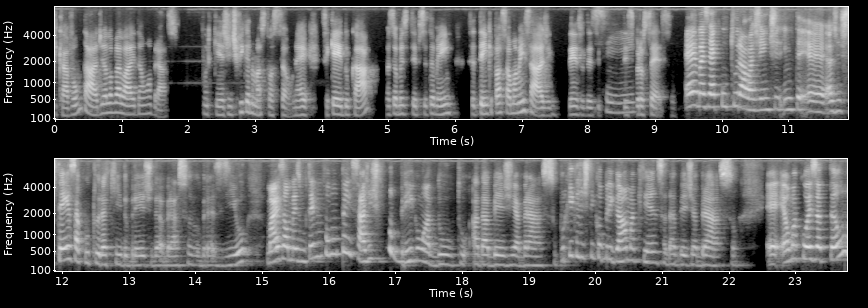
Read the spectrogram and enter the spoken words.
ficar à vontade, ela vai lá e dá um abraço. Porque a gente fica numa situação, né? Você quer educar, mas ao mesmo tempo você também você tem que passar uma mensagem dentro desse, desse processo. É, mas é cultural. A gente, é, a gente tem essa cultura aqui do beijo do abraço no Brasil, mas ao mesmo tempo, vamos pensar, a gente não obriga um adulto a dar beijo e abraço. Por que, que a gente tem que obrigar uma criança a dar beijo e abraço? É, é uma coisa tão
